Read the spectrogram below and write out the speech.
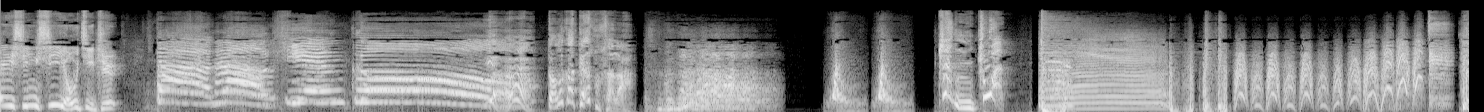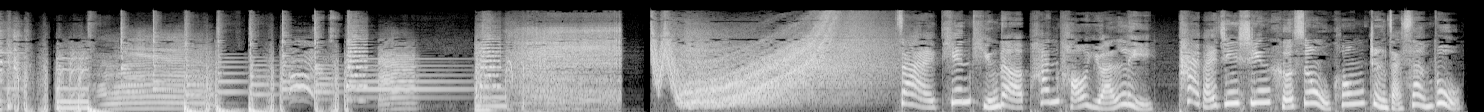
开心西游记之大闹天宫。呀，搞了个点数啥了？正传。在天庭的蟠桃园里，太白金星和孙悟空正在散步。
